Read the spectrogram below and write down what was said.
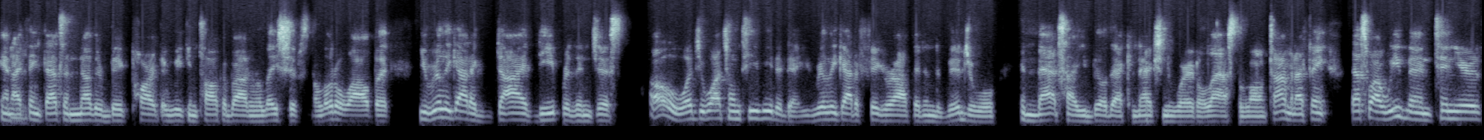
And mm-hmm. I think that's another big part that we can talk about in relationships in a little while. But you really got to dive deeper than just, oh, what'd you watch on TV today? You really got to figure out that individual. And that's how you build that connection where it'll last a long time. And I think that's why we've been 10 years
